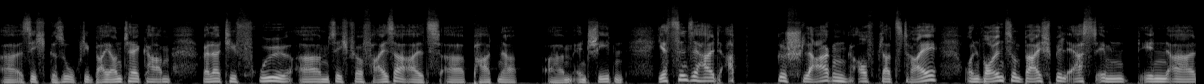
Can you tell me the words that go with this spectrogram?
äh, sich gesucht. Die BioNTech haben relativ früh ähm, sich für Pfizer als äh, Partner ähm, entschieden. Jetzt sind sie halt ab geschlagen auf Platz 3 und wollen zum Beispiel erst im, in äh,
